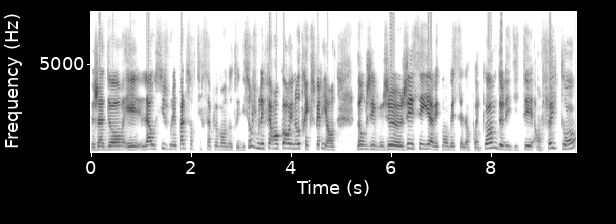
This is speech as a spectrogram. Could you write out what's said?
que j'adore. Et là aussi, je voulais pas le sortir simplement en auto-édition. Je voulais faire encore une autre expérience. Donc, j'ai j'ai essayé avec mon bestseller.com de l'éditer en feuilleton.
